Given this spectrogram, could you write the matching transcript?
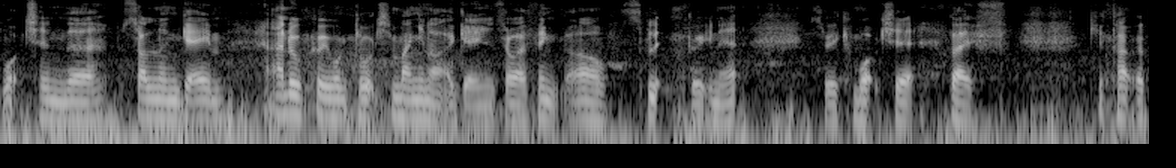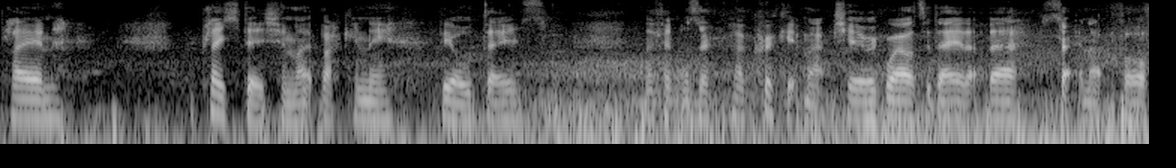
watching the Sunderland game, and also we want to watch the Man United game. So I think I'll split screen it so we can watch it both. Just like we're playing PlayStation like back in the, the old days. I think there's a, a, cricket match here as well today that they're setting up for.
